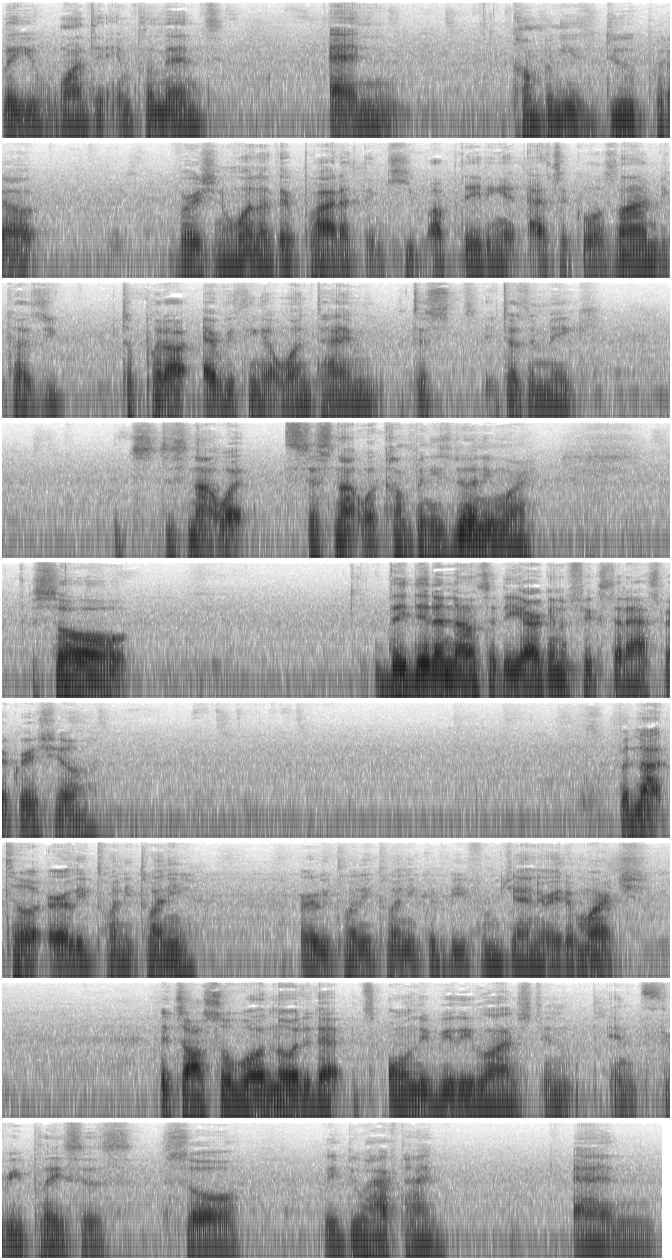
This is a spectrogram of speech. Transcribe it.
that you want to implement, and companies do put out version one of their product and keep updating it as it goes on because you to put out everything at one time just it doesn't make it's just not what it's just not what companies do anymore. So they did announce that they are going to fix that aspect ratio. But not till early 2020. Early 2020 could be from January to March. It's also well noted that it's only really launched in in three places. So they do have time and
